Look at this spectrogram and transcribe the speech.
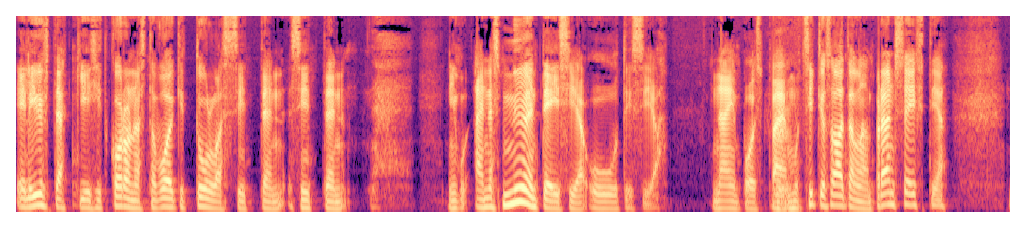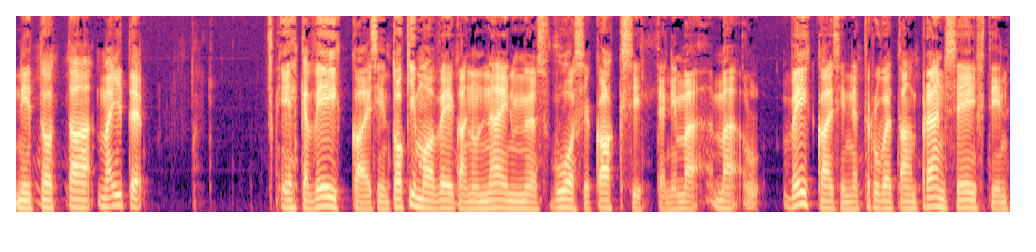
eli yhtäkkiä sit koronasta voikin tulla sitten, sitten niin kuin ns. myönteisiä uutisia – näin poispäin. Mm. Mutta sitten jos ajatellaan brand safetyä, niin tota, mä itse ehkä veikkaisin, toki mä oon veikannut näin myös vuosi ja kaksi sitten, niin mä, mä veikkaisin, että ruvetaan brand safetyn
